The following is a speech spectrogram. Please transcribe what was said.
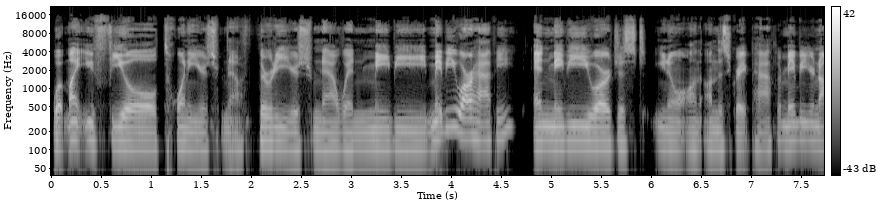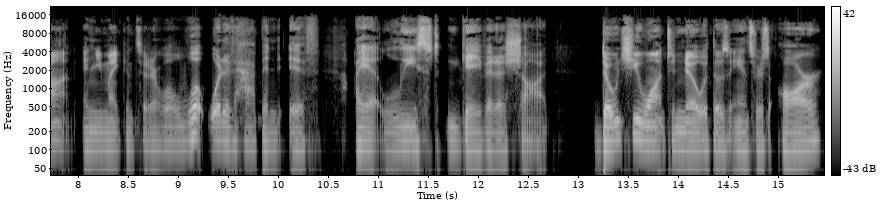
What might you feel 20 years from now, 30 years from now when maybe maybe you are happy and maybe you are just, you know, on, on this great path or maybe you're not and you might consider, well, what would have happened if I at least gave it a shot? Don't you want to know what those answers are?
